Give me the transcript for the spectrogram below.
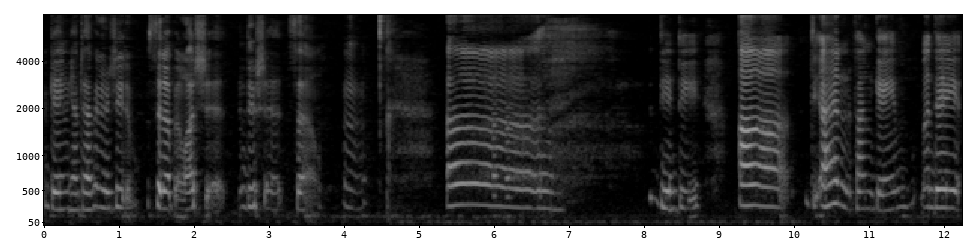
again, you have to have energy to sit up and watch shit and do shit. So, mm. uh, D and D. Uh, I had a fun game Monday.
